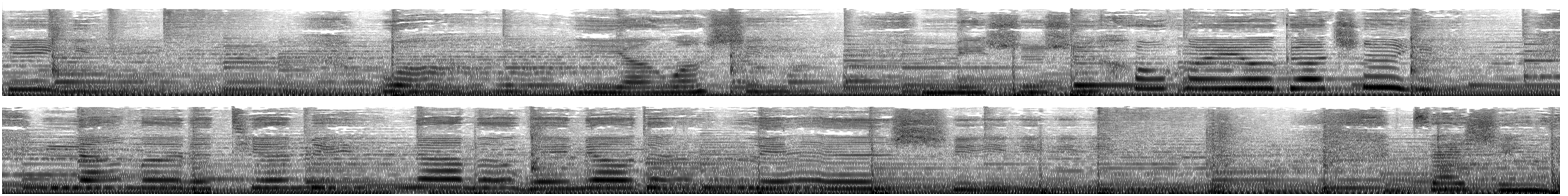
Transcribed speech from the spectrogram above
记忆。我仰望星，迷失时候会有个指引。那么的甜蜜，那么微妙的联系，在心里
